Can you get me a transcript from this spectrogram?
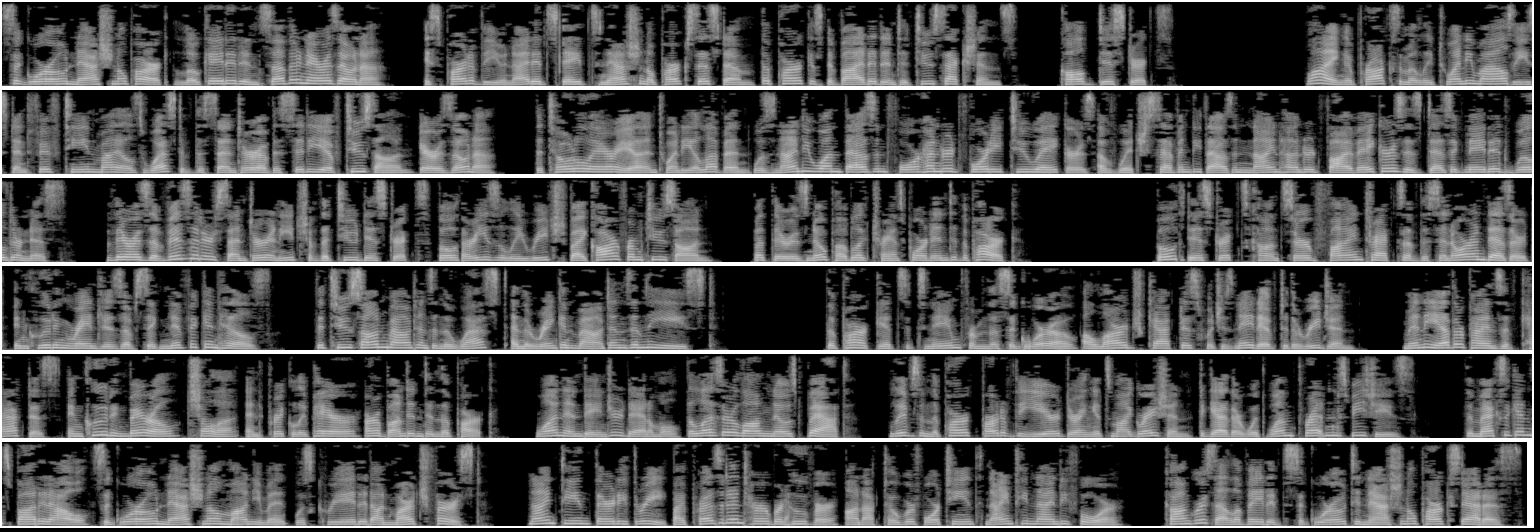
Saguaro National Park, located in southern Arizona, is part of the United States National Park System. The park is divided into two sections, called districts, lying approximately 20 miles east and 15 miles west of the center of the city of Tucson, Arizona. The total area in 2011 was 91,442 acres, of which 70,905 acres is designated wilderness. There is a visitor center in each of the two districts, both are easily reached by car from Tucson. But there is no public transport into the park. Both districts conserve fine tracts of the Sonoran Desert, including ranges of significant hills the Tucson Mountains in the west, and the Rincon Mountains in the east. The park gets its name from the saguaro, a large cactus which is native to the region. Many other kinds of cactus, including barrel, cholla, and prickly pear, are abundant in the park. One endangered animal, the lesser long-nosed bat, lives in the park part of the year during its migration, together with one threatened species. The Mexican spotted owl, Saguaro National Monument, was created on March 1, 1933, by President Herbert Hoover. On October 14, 1994, Congress elevated Saguaro to national park status.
